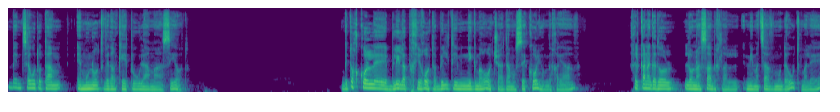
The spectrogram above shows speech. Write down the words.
באמצעות אותם אמונות ודרכי פעולה מעשיות. בתוך כל אה, בליל הבחירות הבלתי נגמרות שאדם עושה כל יום בחייו, חלקן הגדול לא נעשה בכלל ממצב מודעות מלא,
